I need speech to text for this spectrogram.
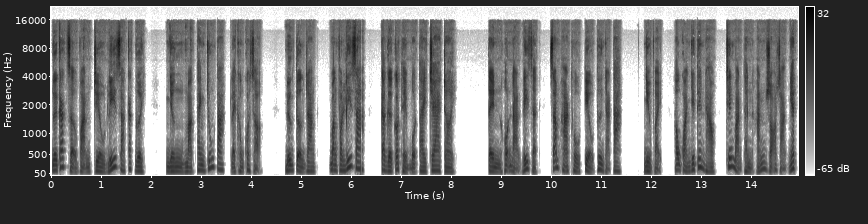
người các sợ vạn triều lý ra các ngươi, nhưng Mạc Thanh chúng ta lại không có sợ. Đừng tưởng rằng bằng vào lý ra, các người có thể một tay che trời. Tên hỗn đản lý giật dám hạ thủ tiểu thư nhà ta. Như vậy, hậu quả như thế nào, chính bản thân hắn rõ ràng nhất.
